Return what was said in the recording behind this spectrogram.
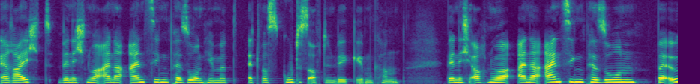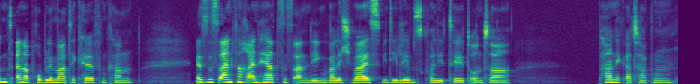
erreicht, wenn ich nur einer einzigen Person hiermit etwas Gutes auf den Weg geben kann. Wenn ich auch nur einer einzigen Person bei irgendeiner Problematik helfen kann. Es ist einfach ein Herzensanliegen, weil ich weiß, wie die Lebensqualität unter Panikattacken,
